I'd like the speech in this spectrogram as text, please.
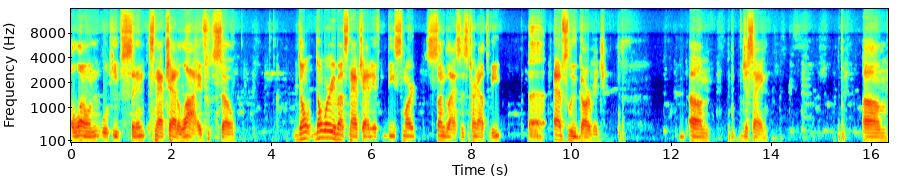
alone will keep Snapchat alive. So don't don't worry about Snapchat if these smart sunglasses turn out to be uh, absolute garbage. Um, just saying. Um,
